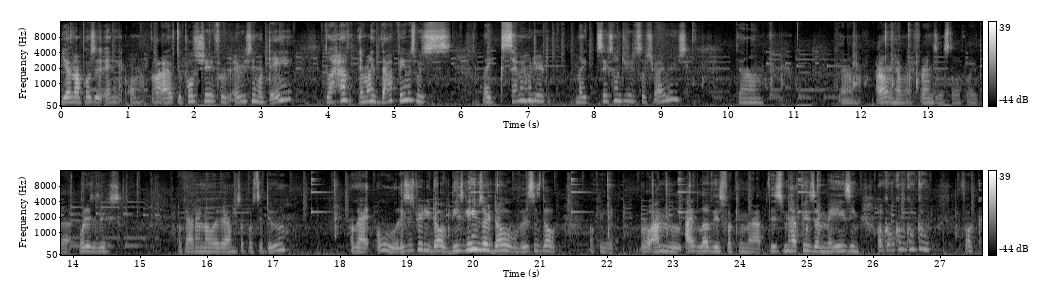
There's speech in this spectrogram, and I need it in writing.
You have not posted any oh my god i have to post shit for every single day? Do i have am i that famous with like 700 like 600 subscribers? Damn. Damn. I only have my friends and stuff like that. What is this Okay, I don't know what I'm supposed to do. Okay, oh, this is pretty dope. These games are dope. This is dope. Okay, bro, I'm I love this fucking map. This map is amazing. Oh, go, go, go, go. Fuck.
